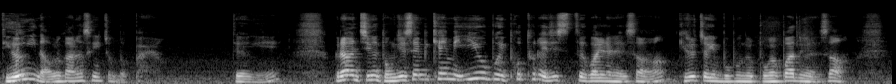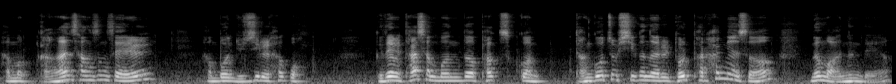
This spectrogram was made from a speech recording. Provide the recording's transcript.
대응이 나올 가능성이 좀 높아요. 대응이. 그러면 지금 동진 세미케미 EUV 포토레지스트 관련해서 기술적인 부분을 부각받으면서 한번 강한 상승세를 한번 유지를 하고 그 다음에 다시 한번 더 박스권 단고점 시그널을 돌파를 하면서 넘어왔는데요.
